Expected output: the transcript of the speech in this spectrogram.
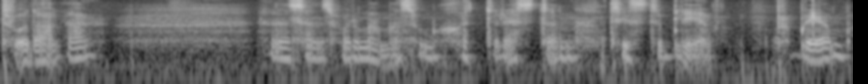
två dagar. Eh, sen så var det mamma som skötte resten tills det blev problem.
